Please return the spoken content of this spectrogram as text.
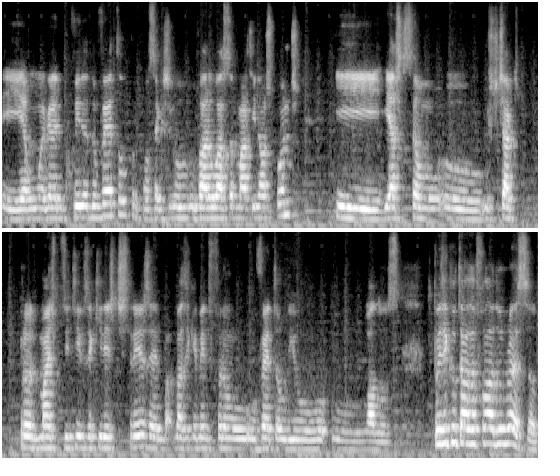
e é uma grande corrida do Vettel porque consegue levar o Aston Martin aos pontos e, e acho que são o, os destaques mais positivos aqui destes três é, basicamente foram o Vettel e o, o Alonso. Depois aquilo que estavas a falar do Russell,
